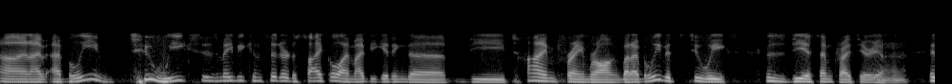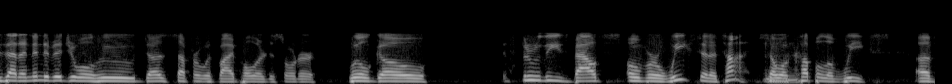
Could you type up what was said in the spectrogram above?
Uh, and I, I believe two weeks is maybe considered a cycle. I might be getting the the time frame wrong, but I believe it's two weeks. This is DSM criteria Mhm. is that an individual who does suffer with bipolar disorder will go through these bouts over weeks at a time. So Mhm. a couple of weeks of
